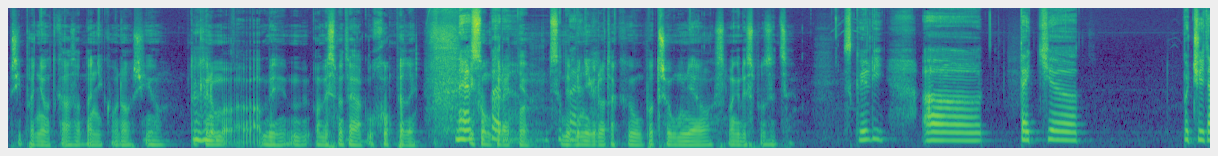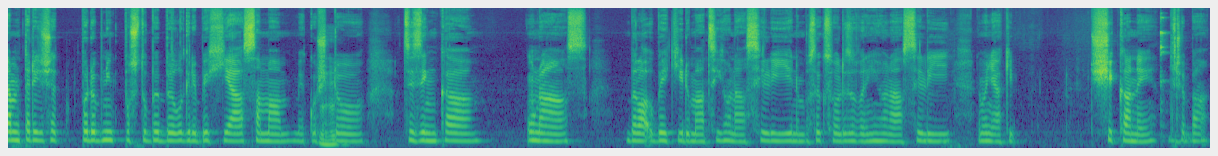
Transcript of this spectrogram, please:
případně odkázat na někoho dalšího. Tak mm-hmm. jenom, aby, aby jsme to jak uchopili. Ne, I super, konkrétně. Super. Kdyby někdo takovou potřebu měl, jsme k dispozici. Skvělý. Uh, teď Počítám tedy, že podobný postup by byl, kdybych já sama, jakožto mm-hmm. cizinka u nás, byla obětí domácího násilí nebo sexualizovaného násilí nebo nějaký šikany třeba.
